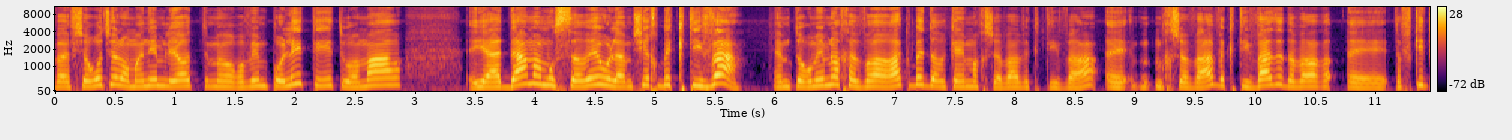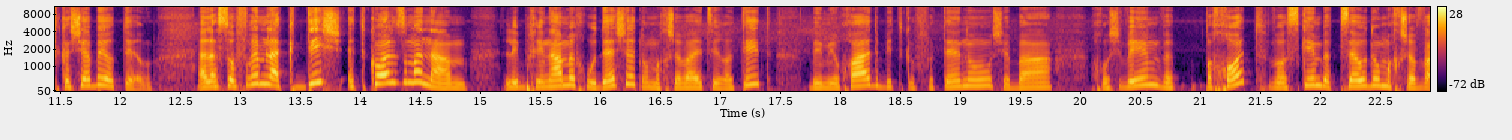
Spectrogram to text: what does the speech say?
והאפשרות של אומנים להיות מעורבים פוליטית, הוא אמר, יעדם המוסרי הוא להמשיך בכתיבה. הם תורמים לחברה רק בדרכי מחשבה וכתיבה, אה, מחשבה, וכתיבה זה דבר, אה, תפקיד קשה ביותר. על הסופרים להקדיש את כל זמנם לבחינה מחודשת ומחשבה יצירתית, במיוחד בתקופתנו שבה חושבים ופחות ועוסקים בפסאודו מחשבה,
